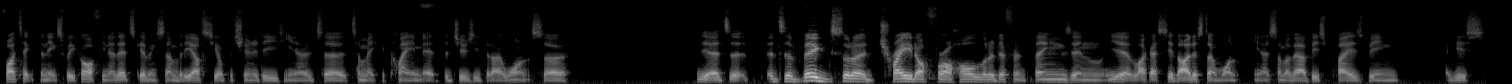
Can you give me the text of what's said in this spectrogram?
if I take the next week off, you know that's giving somebody else the opportunity, you know, to to make a claim at the jersey that I want." So yeah, it's a it's a big sort of trade off for a whole lot of different things, and yeah, like I said, I just don't want you know some of our best players being, I guess,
